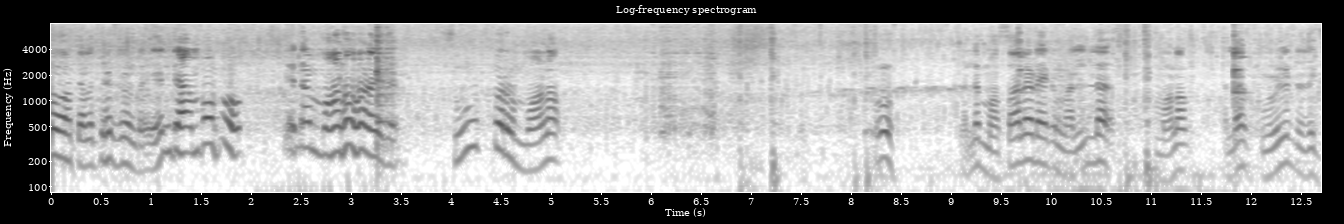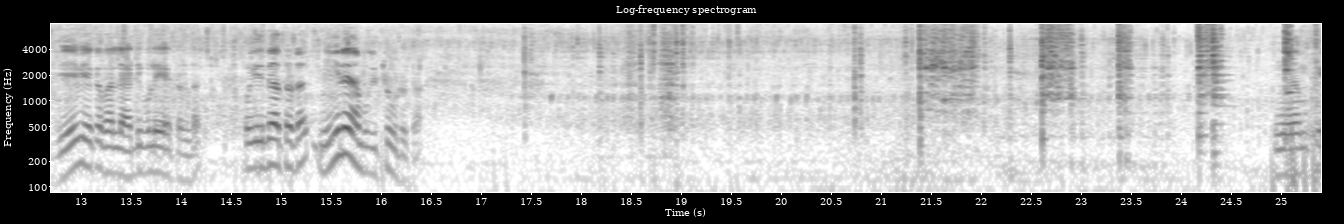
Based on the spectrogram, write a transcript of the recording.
ഓ തിളച്ചിട്ടുണ്ട്. എന്റെ അമ്പപ്പോ എന്റെ മണമാണ് ഇത്. സൂപ്പർ മണം. ഓ നല്ല മസാലയുടെയൊക്കെ നല്ല മണം. നല്ല കുഴിയിട്ടുണ്ട് ഗ്രേവിയൊക്കെ നല്ല അടിപൊളിയായിട്ടുണ്ട്. അപ്പോൾ ഇതിന്റെ അകത്തോട്ട് മീനെ നമുക്ക് ഇട്ട് കൊടുക്കാം. നമുക്ക്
